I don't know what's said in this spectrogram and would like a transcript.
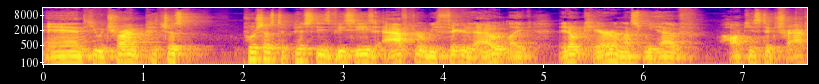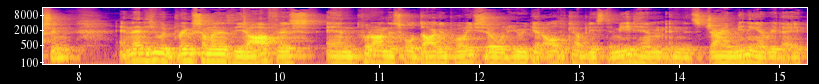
And he would try and pitch us, push us to pitch these VCs after we figured it out. Like they don't care unless we have hockey stick traction. And then he would bring someone into the office and put on this whole dog and pony show and he would get all the companies to meet him in this giant meeting every day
